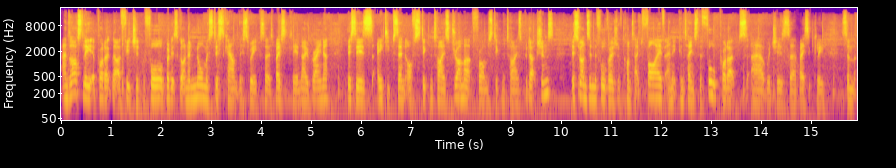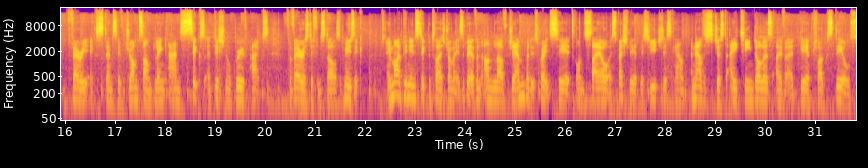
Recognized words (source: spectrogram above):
And lastly, a product that I've featured before, but it's got an enormous discount this week, so it's basically a no brainer. This is 80% off Stigmatized Drummer from Stigmatized Productions. This runs in the full version of Kontakt 5 and it contains the full product, uh, which is uh, basically some very extensive drum sampling and six additional groove packs for various different styles of music. In my opinion, Stigmatized Drummer is a bit of an unloved gem, but it's great to see it on sale, especially at this huge discount. And now this is just $18 over at Gearplug Deals.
